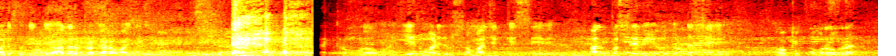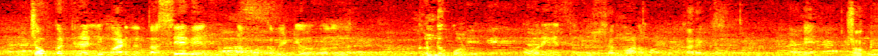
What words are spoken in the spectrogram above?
ಮಾಡಿಕೊಂಡಿದ್ದೇವೆ. ಅದರ ಪ್ರಕಾರವಾಗಿ ಕಾರ್ಯಕ್ರಮಗಳು ಅವರು ಏನು ಮಾಡಿದರು ಸಮಾಜಕ್ಕೆ ಸೇವೆ ಅಲ್ಪ ಸೇವೆಯು ದೊಡ್ಡ ಸೇವೆಯೋ ಓಕೆ. ಅವರವರ ಚೌಕಟ್ಟಿನಲ್ಲಿ ಮಾಡಿದಂಥ ಸೇವೆಯನ್ನು ನಮ್ಮ ಕಮಿಟಿಯವರು ಅದನ್ನು ಕಂಡುಕೊಂಡು ಅವರಿಗೆ ತಂದು ಸನ್ಮಾನ ಮಾಡುವ ಕಾರ್ಯಕ್ರಮ ಓಕೆ.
